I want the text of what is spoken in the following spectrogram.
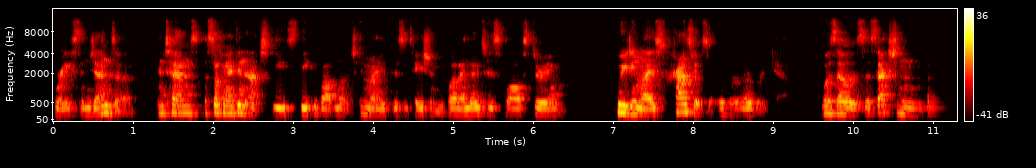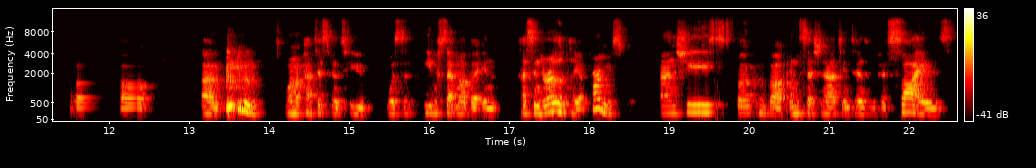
race and gender in terms of something I didn't actually speak about much in my dissertation, but I noticed whilst doing reading my transcripts over and over again was there was a section about um, one of my participants who was the evil stepmother in her Cinderella play at primary school. And she spoke about intersectionality in terms of her size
